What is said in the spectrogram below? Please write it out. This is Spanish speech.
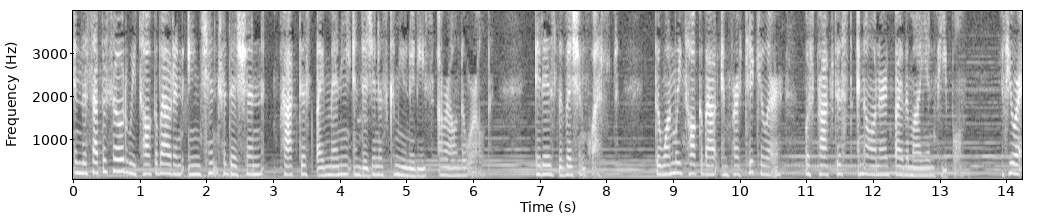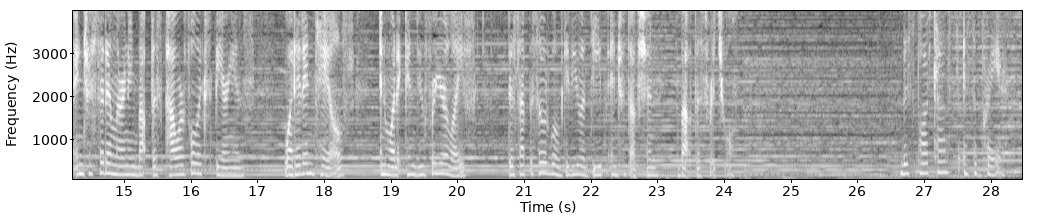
In this episode, we talk about an ancient tradition practiced by many indigenous communities around the world. It is the Vision Quest. The one we talk about in particular was practiced and honored by the Mayan people. If you are interested in learning about this powerful experience, what it entails, and what it can do for your life, this episode will give you a deep introduction about this ritual. This podcast is a prayer.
